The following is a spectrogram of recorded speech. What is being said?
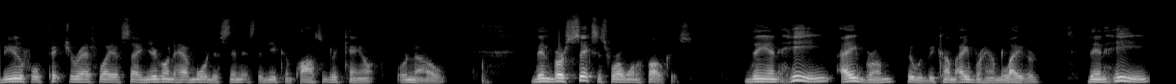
beautiful, picturesque way of saying you're going to have more descendants than you can possibly count or know. Then verse 6 is where I want to focus. Then he, Abram, who would become Abraham later, then he,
